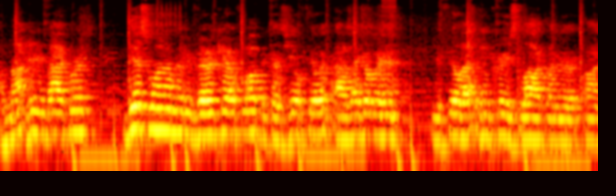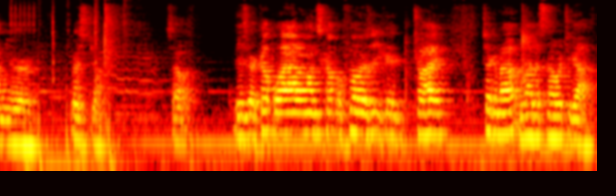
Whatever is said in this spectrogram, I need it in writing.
I'm not hitting backwards, this one I'm gonna be very careful of because he'll feel it as I go in you feel that increased lock on your on your wrist joint. So these are a couple add-ons, a couple fillers that you could try. Check them out and let us know what you got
